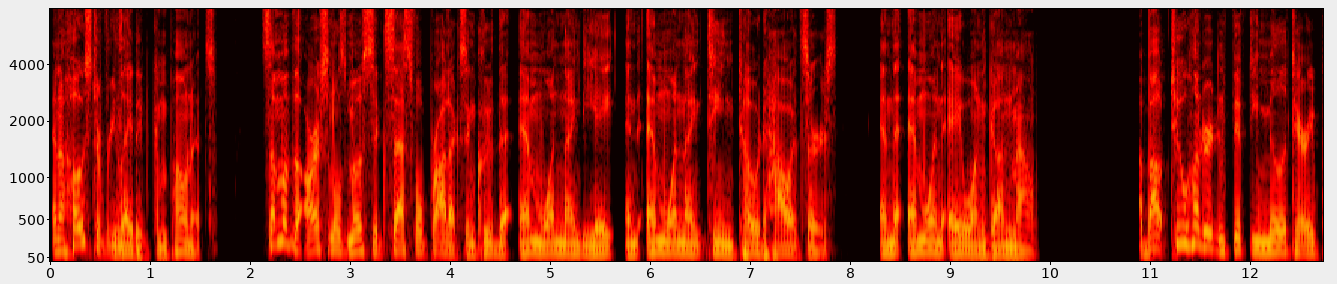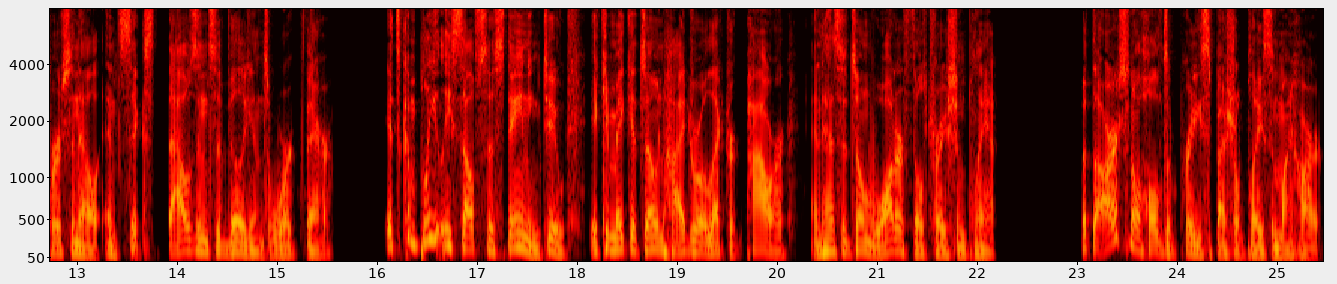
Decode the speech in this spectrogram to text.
and a host of related components. Some of the arsenal's most successful products include the M198 and M119 towed howitzers and the M1A1 gun mount. About 250 military personnel and 6,000 civilians work there. It's completely self sustaining, too. It can make its own hydroelectric power and has its own water filtration plant. But the arsenal holds a pretty special place in my heart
